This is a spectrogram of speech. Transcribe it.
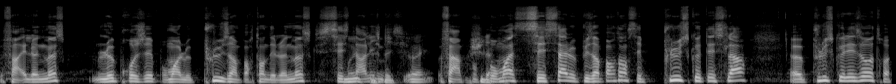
Enfin, Elon Musk, le projet pour moi le plus important d'Elon Musk, c'est Starlink. Enfin, pour, moi, c'est ça le plus important. C'est plus que Tesla, euh, plus que les autres.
